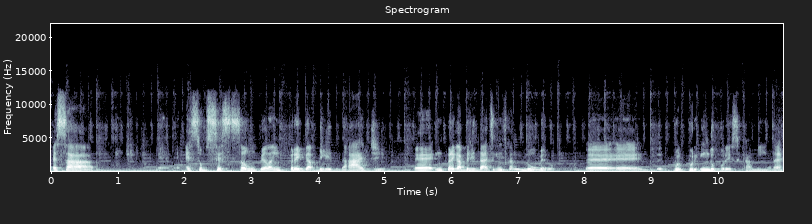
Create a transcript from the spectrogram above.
essa essa obsessão pela empregabilidade. É, empregabilidade significa número é, é, por, por, indo por esse caminho, né?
